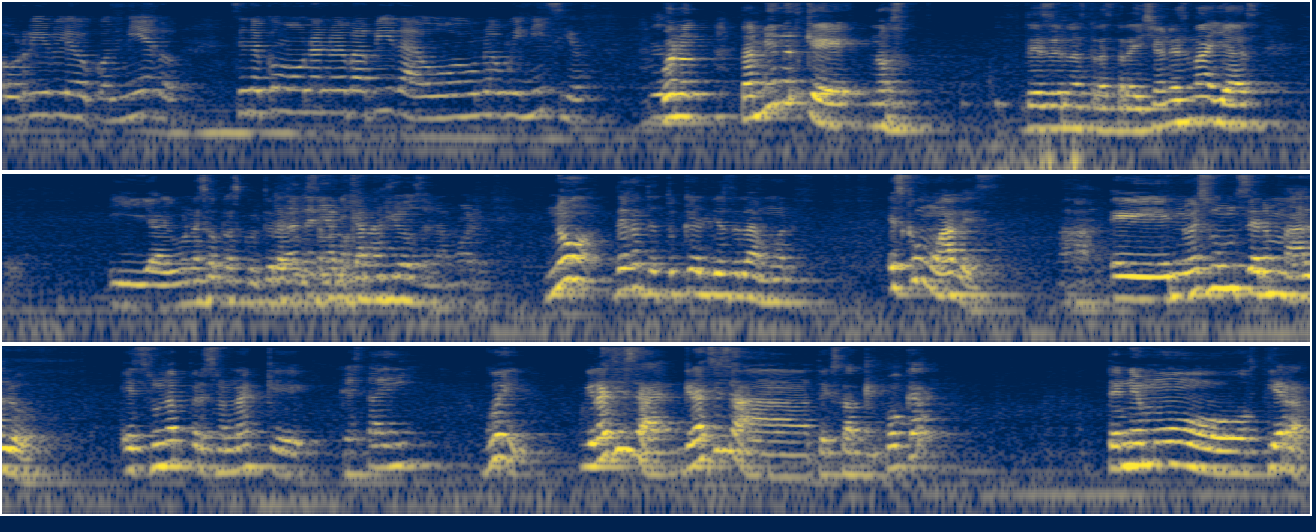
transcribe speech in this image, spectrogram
horrible o con miedo, sino como una nueva vida o un nuevo inicio. Bueno, también es que nos, desde nuestras tradiciones mayas y algunas otras culturas dios de la muerte. No, déjate tú que el dios de la muerte. Es como Hades. Ajá. Eh, no es un ser malo. Es una persona que, Que está ahí. güey, gracias a, gracias a Texcatlipoca tenemos tierra.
